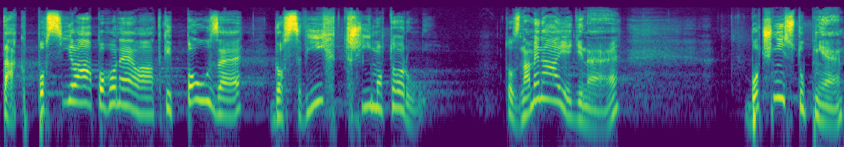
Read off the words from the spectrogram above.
tak posílá pohonné látky pouze do svých tří motorů. To znamená jediné, boční stupně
